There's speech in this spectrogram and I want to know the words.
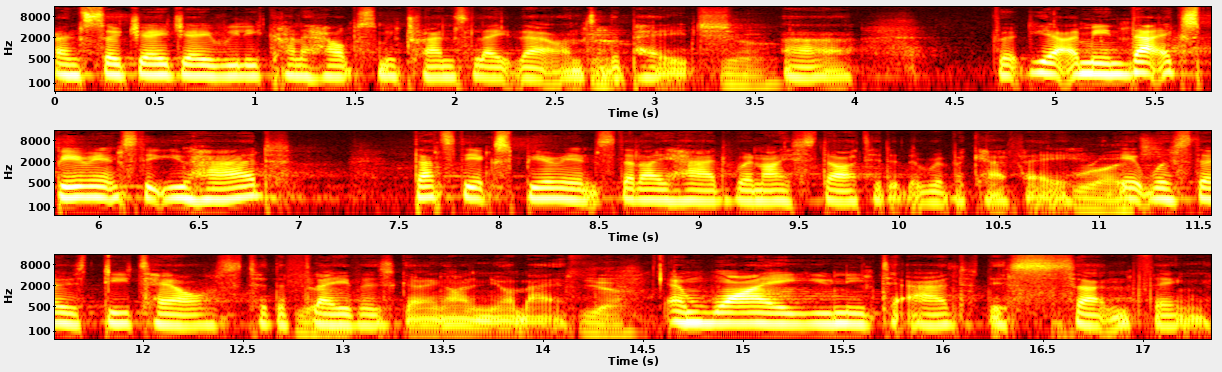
and so JJ really kind of helps me translate that onto the page. Yeah. Uh, but yeah, I mean, that experience that you had, that's the experience that I had when I started at the River Cafe. Right. It was those details to the Yeah. flavors going on in your mouth Yeah. and why you need to add this certain thing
